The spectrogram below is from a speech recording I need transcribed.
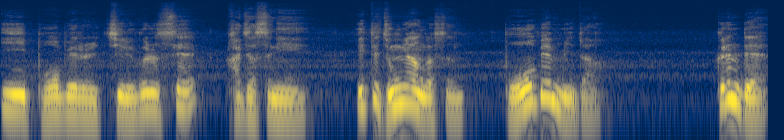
이 보배를 질그릇에 가졌으니 이때 중요한 것은 보배입니다. 그런데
